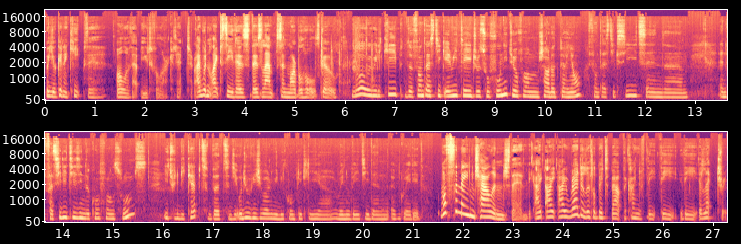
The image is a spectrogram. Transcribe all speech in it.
but you're going to keep the all of that beautiful architecture. I wouldn't like to see those those lamps and marble halls go. No, we will keep the fantastic heritage also furniture from Charlotte Perriand, fantastic seats and um, and facilities in the conference rooms. It will be kept, but the audiovisual will be completely uh, renovated and upgraded. What's the main challenge then? I, I, I, read a little bit about the kind of the, the, the electric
